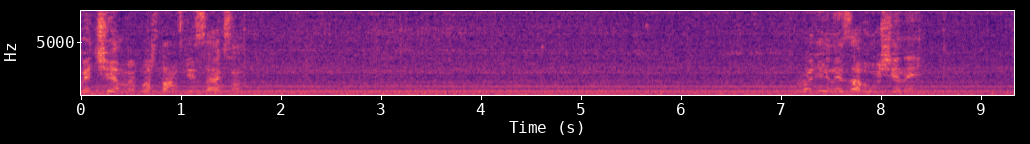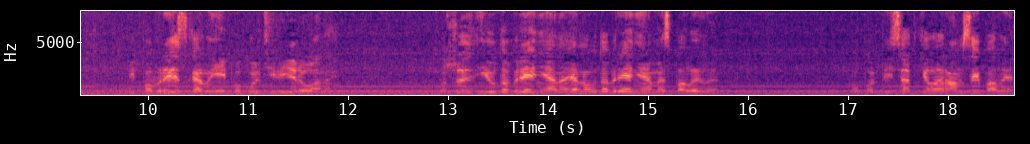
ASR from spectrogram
Печем ми баштанський сексом. Вроді не загущений, і побризканий, і покультивірований. Ну що, і удобрення, наверное, удобрення ми спалили. Бо по 50 кг сипали.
